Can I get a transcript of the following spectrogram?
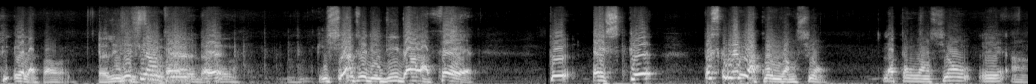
qui ai la parole. Je suis en train, hein, je suis en train de dire dans l'affaire que est-ce que, parce que même la convention, la convention est en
